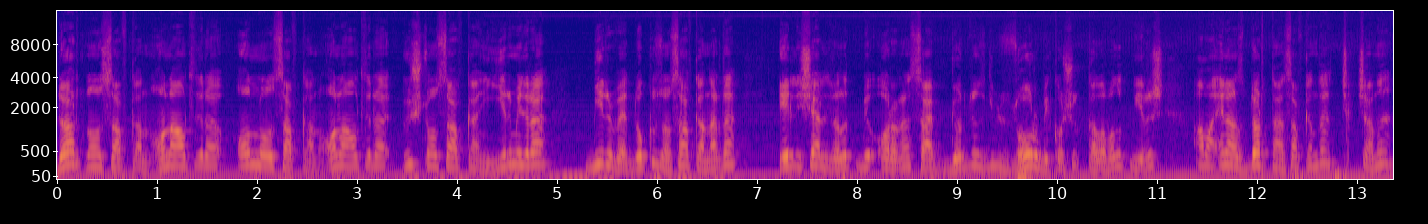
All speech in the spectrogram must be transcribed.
4 nolu safkan 16 lira, 10 nolu safkan 16 lira, 3 nolu safkan 20 lira, 1 ve 9 nolu safkanlarda 50'şer liralık bir orana sahip. Gördüğünüz gibi zor bir koşu, kalabalık bir yarış ama en az 4 tane safkanda çıkacağını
